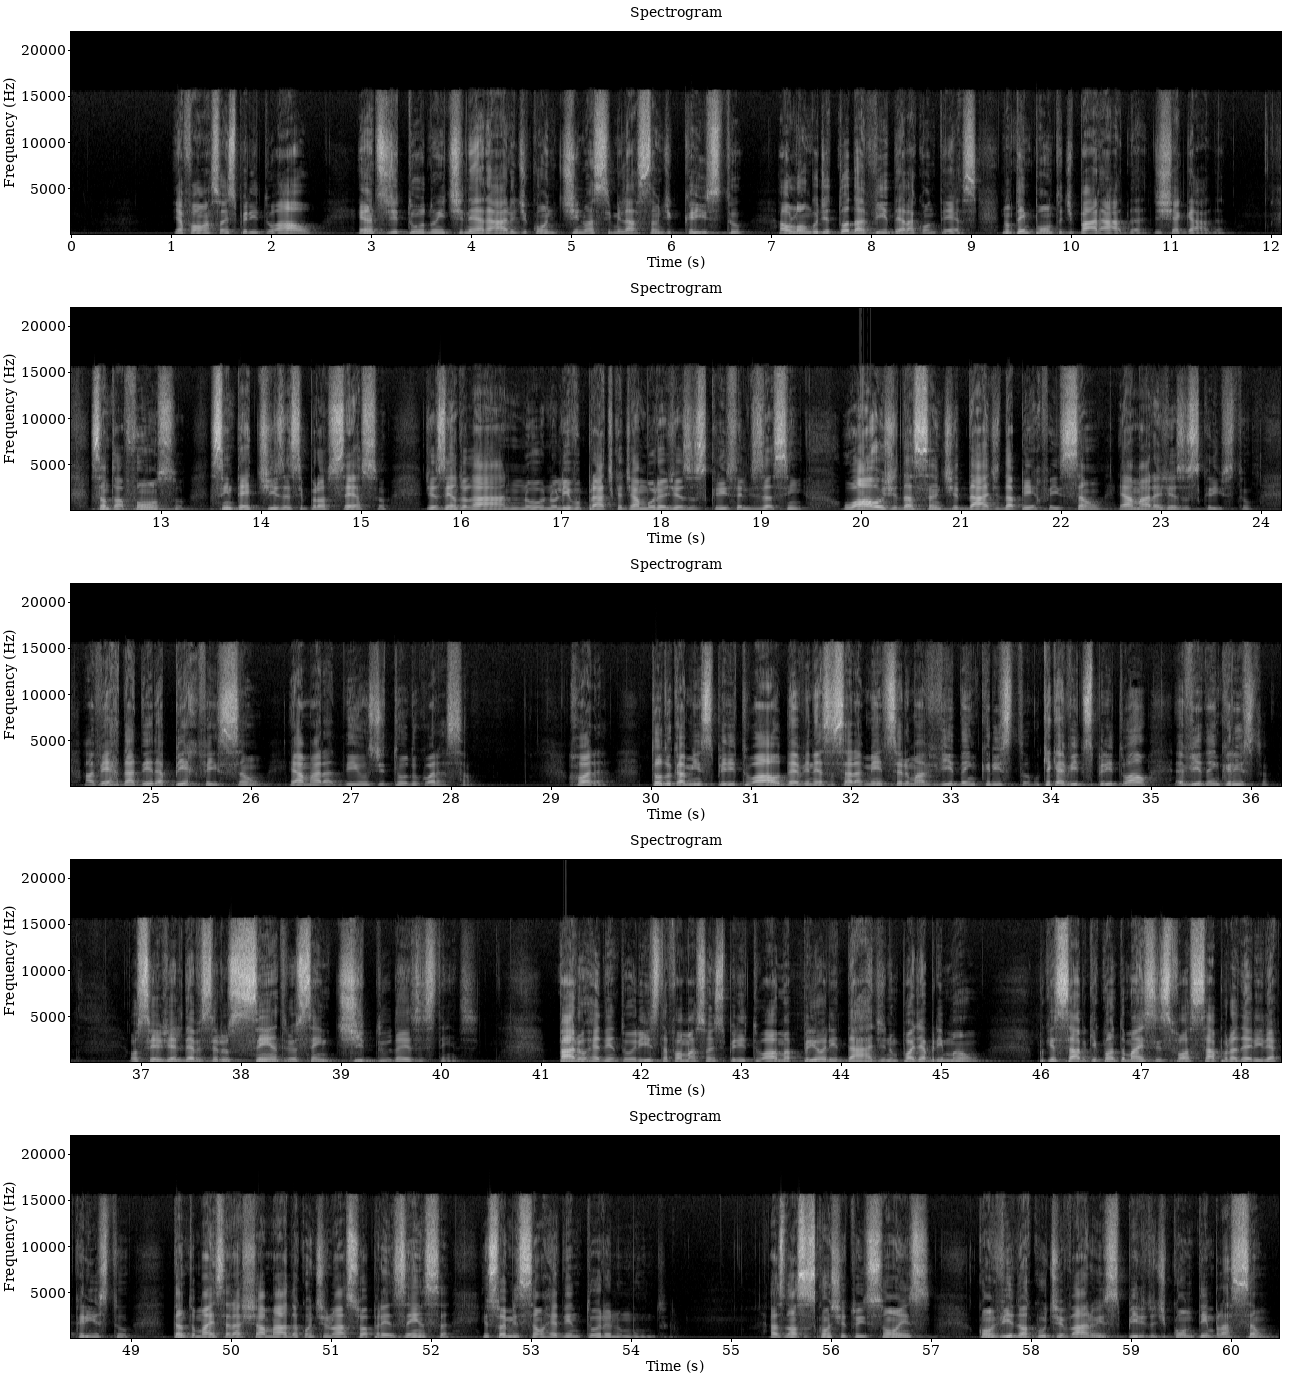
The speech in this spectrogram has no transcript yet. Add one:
E a formação espiritual é, antes de tudo, um itinerário de contínua assimilação de Cristo. Ao longo de toda a vida ela acontece, não tem ponto de parada, de chegada. Santo Afonso sintetiza esse processo dizendo lá no, no livro Prática de Amor a Jesus Cristo, ele diz assim: o auge da santidade da perfeição é amar a Jesus Cristo. A verdadeira perfeição é amar a Deus de todo o coração. Ora, Todo caminho espiritual deve necessariamente ser uma vida em Cristo. O que é vida espiritual? É vida em Cristo. Ou seja, ele deve ser o centro e o sentido da existência. Para o redentorista, a formação espiritual é uma prioridade, não pode abrir mão. Porque sabe que quanto mais se esforçar por aderir a Cristo, tanto mais será chamado a continuar a sua presença e sua missão redentora no mundo. As nossas constituições convidam a cultivar um espírito de contemplação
